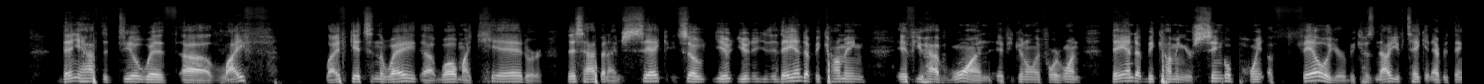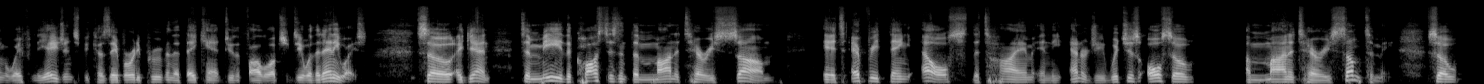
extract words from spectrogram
Then you have to deal with uh, life life gets in the way. Uh, well, my kid or this happened, I'm sick. So you, you, they end up becoming, if you have one, if you can only afford one, they end up becoming your single point of failure because now you've taken everything away from the agents because they've already proven that they can't do the follow ups or deal with it anyways. So again, to me, the cost isn't the monetary sum. It's everything else, the time and the energy, which is also a monetary sum to me. So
